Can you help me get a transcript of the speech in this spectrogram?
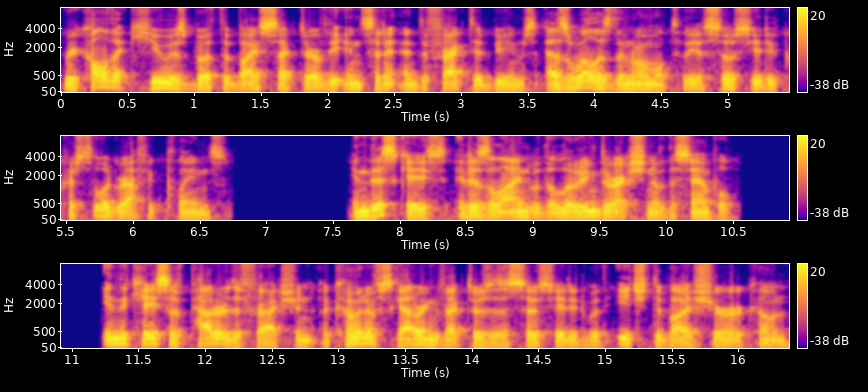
Recall that q is both the bisector of the incident and diffracted beams, as well as the normal to the associated crystallographic planes. In this case, it is aligned with the loading direction of the sample. In the case of powder diffraction, a cone of scattering vectors is associated with each Debye-Scherrer cone.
